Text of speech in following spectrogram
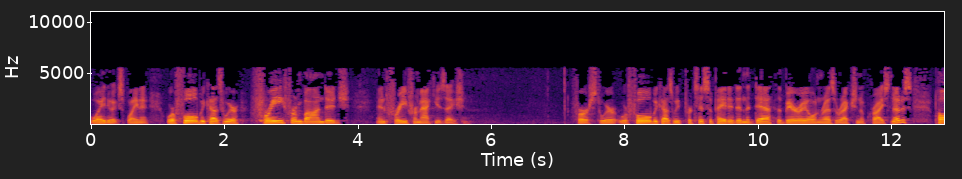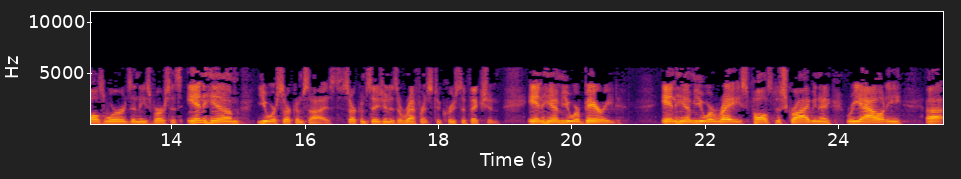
way to explain it. We're full because we're free from bondage and free from accusation. First, we're, we're full because we've participated in the death, the burial, and resurrection of Christ. Notice Paul's words in these verses. In him you were circumcised. Circumcision is a reference to crucifixion. In him you were buried. In him you were raised. Paul's describing a reality uh,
